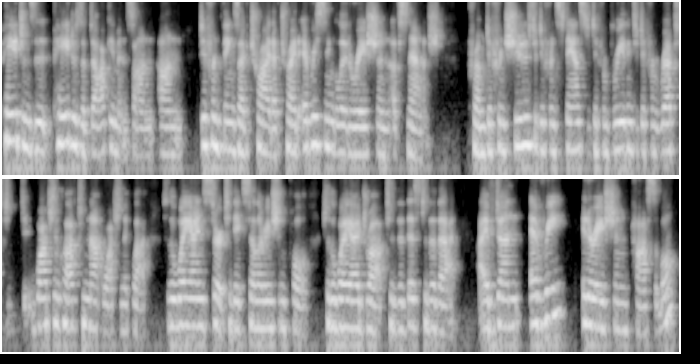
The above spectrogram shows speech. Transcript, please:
pages pages of documents on on different things I've tried. I've tried every single iteration of snatch, from different shoes to different stance to different breathing to different reps to watching the clock to not watching the clock to the way I insert to the acceleration pull to the way I drop to the this to the that. I've done every iteration possible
